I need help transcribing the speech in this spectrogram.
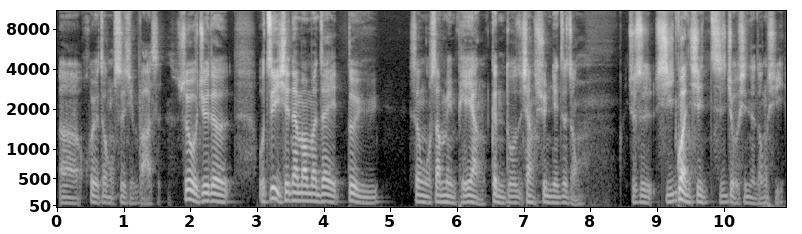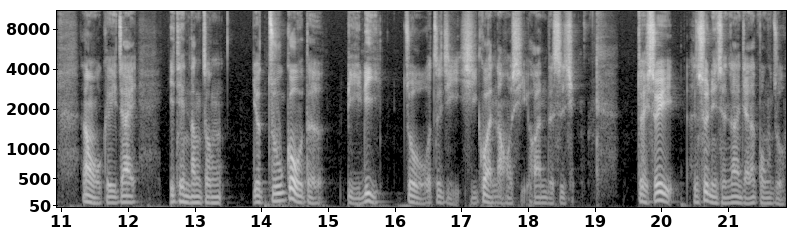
呃会有这种事情发生。所以我觉得我自己现在慢慢在对于生活上面培养更多像训练这种，就是习惯性、持久性的东西，让我可以在一天当中有足够的比例做我自己习惯然后喜欢的事情。对，所以很顺理成章的讲到工作，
